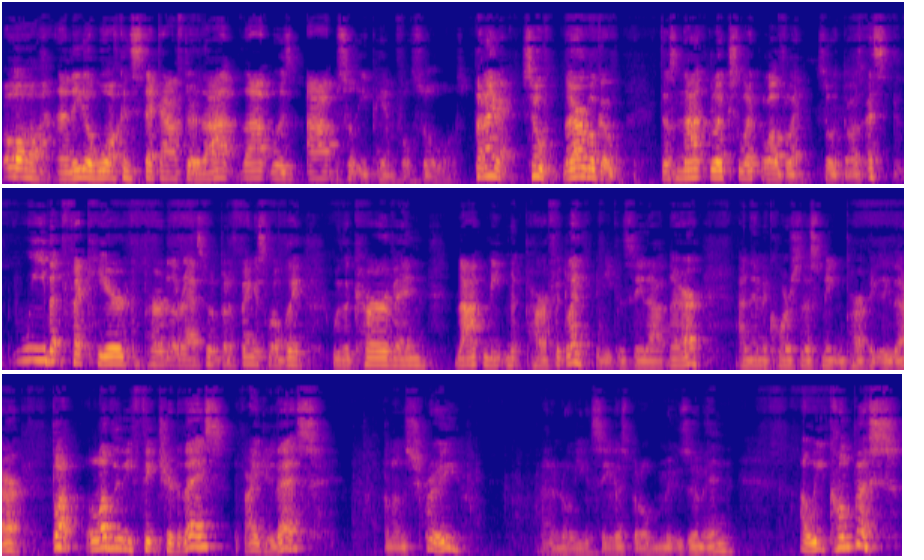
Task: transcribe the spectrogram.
Oh, I need a walking stick after that. That was absolutely painful, so it was. But anyway, so there we go. Does not looks look lovely? So it does. It's a wee bit thick here compared to the rest of it, but I think it's lovely with the curve in, that meeting it perfectly, and you can see that there. And then of course this meeting perfectly there. But a lovely feature to this, if I do this and unscrew, I don't know if you can see this, but I'll zoom in, a wee compass.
